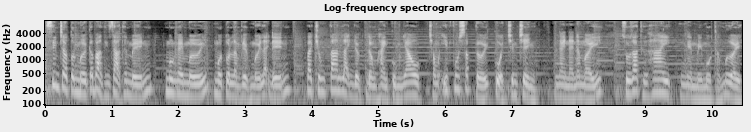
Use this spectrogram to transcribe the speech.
Xin chào tuần mới các bạn thính giả thân mến. Một ngày mới, một tuần làm việc mới lại đến và chúng ta lại được đồng hành cùng nhau trong ít phút sắp tới của chương trình Ngày này năm ấy, số ra thứ hai ngày 11 tháng 10.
